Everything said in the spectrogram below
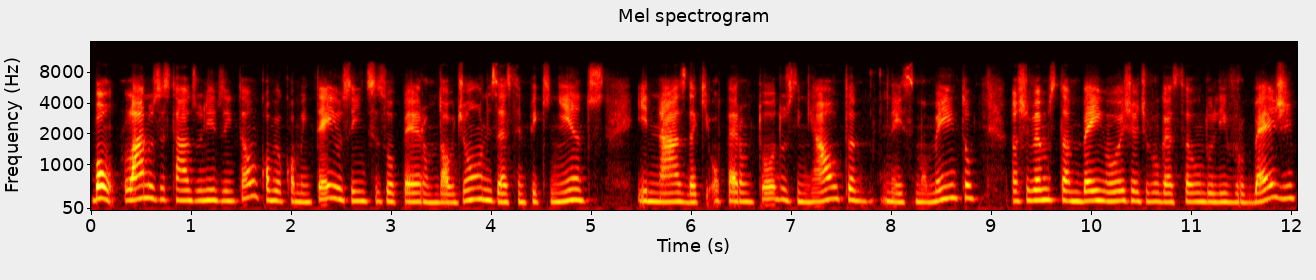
Bom, lá nos Estados Unidos, então, como eu comentei, os índices operam Dow Jones, S&P 500 e Nasdaq operam todos em alta nesse momento. Nós tivemos também hoje a divulgação do livro Bege,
